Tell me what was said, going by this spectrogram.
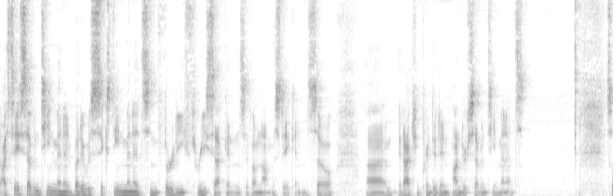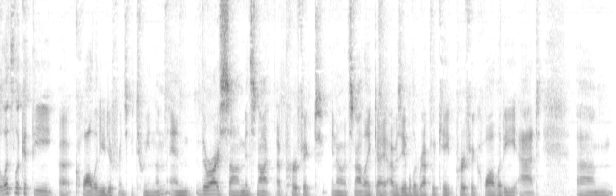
I say 17 minute, but it was 16 minutes and 33 seconds, if I'm not mistaken. So uh, it actually printed in under 17 minutes. So let's look at the uh, quality difference between them. And there are some. It's not a perfect, you know, it's not like I, I was able to replicate perfect quality at, um,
